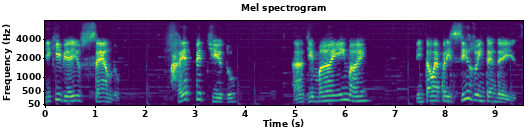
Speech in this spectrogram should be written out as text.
e que veio sendo repetido né, de mãe em mãe. Então é preciso entender isso.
